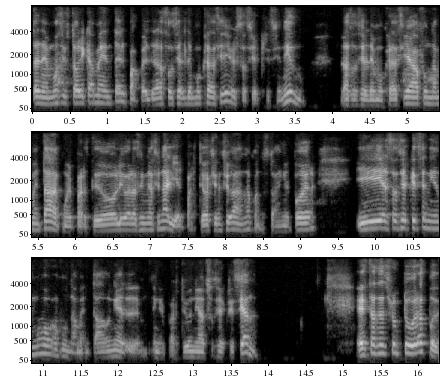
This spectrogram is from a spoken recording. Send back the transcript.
tenemos históricamente el papel de la socialdemocracia y el socialcristianismo. La socialdemocracia fundamentada con el Partido Liberación Nacional y el Partido Acción Ciudadana cuando estaba en el poder, y el socialcristianismo fundamentado en el, en el Partido Unidad Social Cristiana. Estas estructuras, pues,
